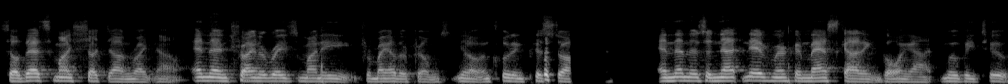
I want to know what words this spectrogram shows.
So that's my shutdown right now. And then trying to raise money for my other films, you know, including Pissed Off. And then there's a Native American mascotting going on movie too.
